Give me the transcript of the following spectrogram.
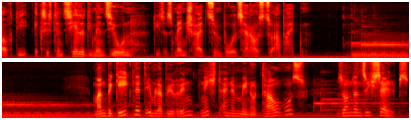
auch die existenzielle Dimension dieses Menschheitssymbols herauszuarbeiten. Man begegnet im Labyrinth nicht einem Minotaurus, sondern sich selbst.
